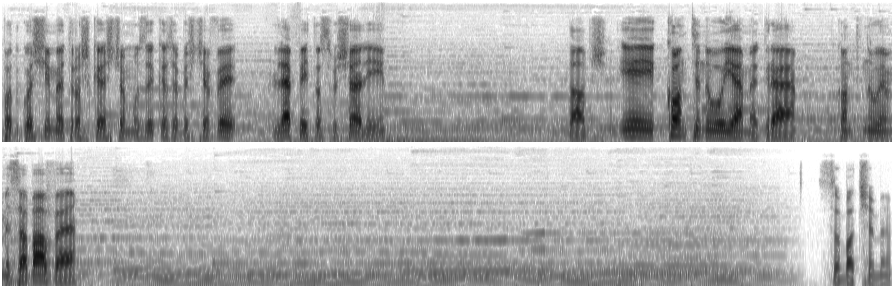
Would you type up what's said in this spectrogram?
Podgłosimy troszkę jeszcze muzykę, żebyście wy lepiej to słyszeli. Dobrze. I kontynuujemy grę. Kontynuujemy zabawę. Zobaczymy.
